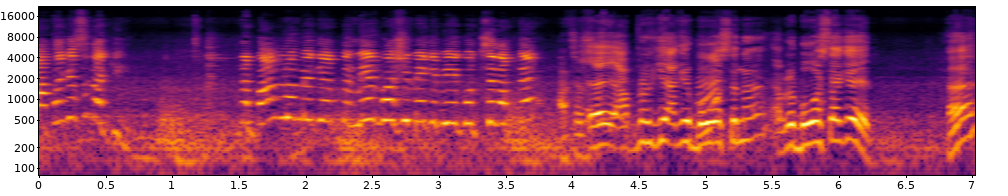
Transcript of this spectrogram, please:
মাথা গেছে নাকি? না বাংলো মেয়েকে আপনি মেয়ের বয়সী মেয়েকে বিয়ে করছেন আপনি? আচ্ছা এই আপনার কি আগের বউ আছে না? আপনার বউ আছে আগের? হ্যাঁ?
